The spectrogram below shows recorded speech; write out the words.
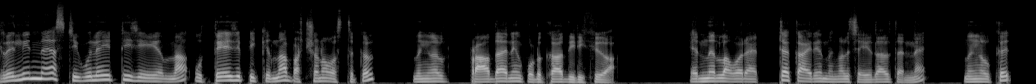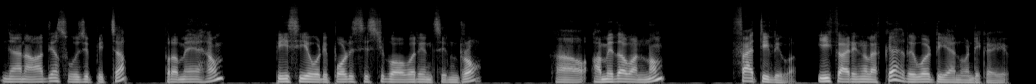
ഗ്രില്ലിനെ സ്റ്റിമുലേറ്റ് ചെയ്യുന്ന ഉത്തേജിപ്പിക്കുന്ന ഭക്ഷണ വസ്തുക്കൾ നിങ്ങൾ പ്രാധാന്യം കൊടുക്കാതിരിക്കുക എന്നുള്ള ഒരൊറ്റ കാര്യം നിങ്ങൾ ചെയ്താൽ തന്നെ നിങ്ങൾക്ക് ഞാൻ ആദ്യം സൂചിപ്പിച്ച പ്രമേഹം P C O D polycystic ovarian syndrome അമിതവണ്ണം ഫാറ്റി ലിവർ ഈ കാര്യങ്ങളൊക്കെ റിവേർട്ട് ചെയ്യാൻ വേണ്ടി കഴിയും.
